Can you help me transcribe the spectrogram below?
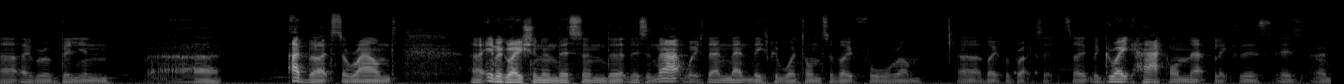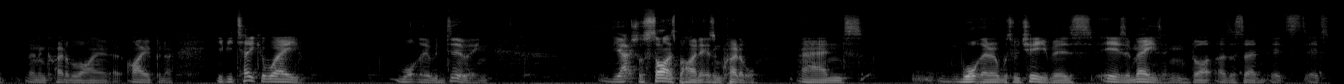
uh, over a billion uh, adverts around uh, immigration and this and uh, this and that, which then meant these people went on to vote for um, uh, vote for Brexit. So the great hack on Netflix is is an, an incredible eye, eye opener. If you take away what they were doing, the actual science behind it is incredible, and what they're able to achieve is is amazing. But as I said, it's it's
